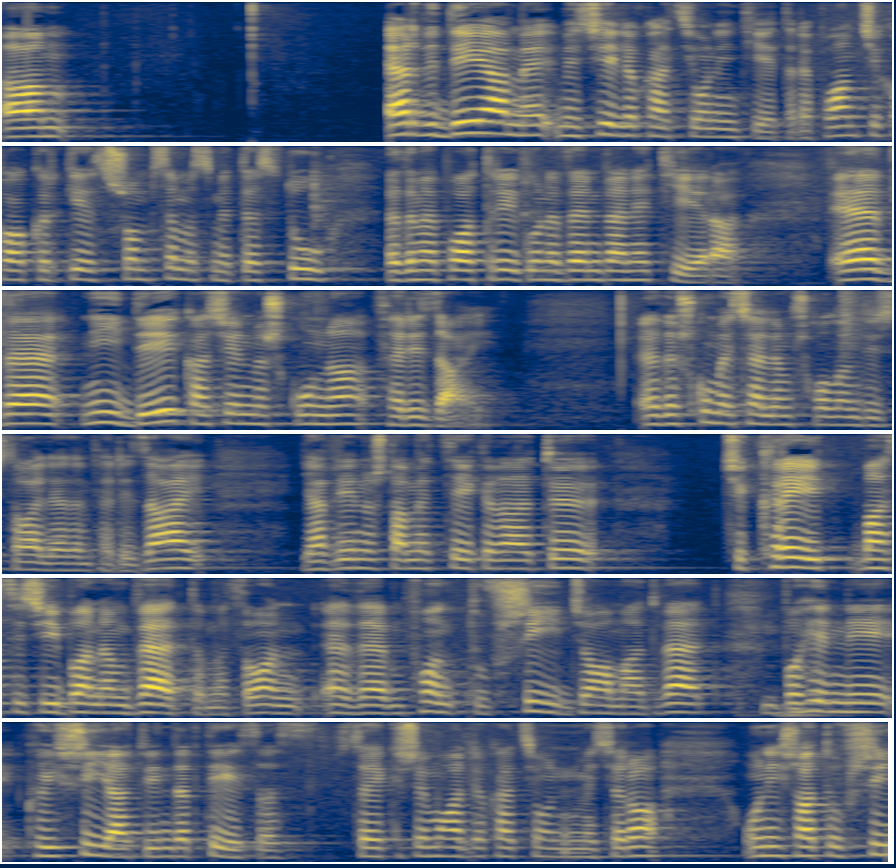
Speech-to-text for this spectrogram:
Um, Erdhi ideja me me çel lokacionin tjetër, e pamë që ka kërkesë shumë pse mos me testu edhe me pa tregun edhe në vene tjera. Edhe një ide ka qenë me shku në Ferizaj. Edhe shkum e çelëm shkollën digjitale edhe në Ferizaj, ja vlen ashtu me cekë edhe aty që krejt masi që i bënëm vetë, domethonë, edhe në fund tu fshi xhamat vetë, po hini kojshi aty ndërtesës, se e kisha marrë lokacionin me qera, unë isha tu fshi.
